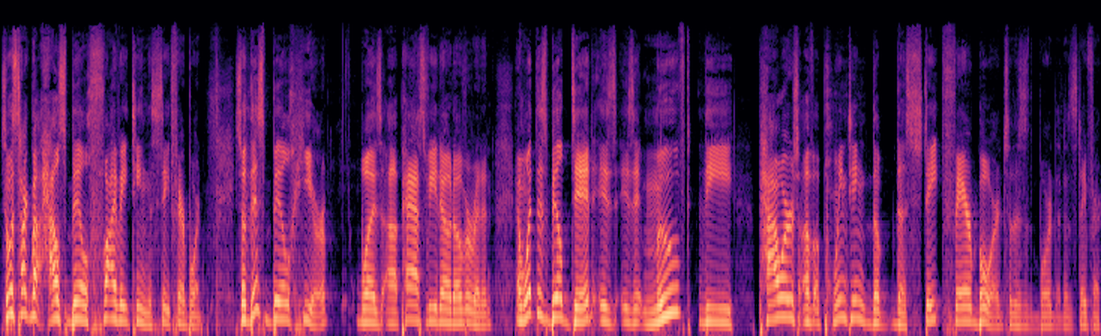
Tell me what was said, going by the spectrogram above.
So, let's talk about House Bill 518, the State Fair Board. So, this bill here was uh, passed, vetoed, overridden. And what this bill did is, is it moved the powers of appointing the the state fair board. So this is the board that does the state fair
